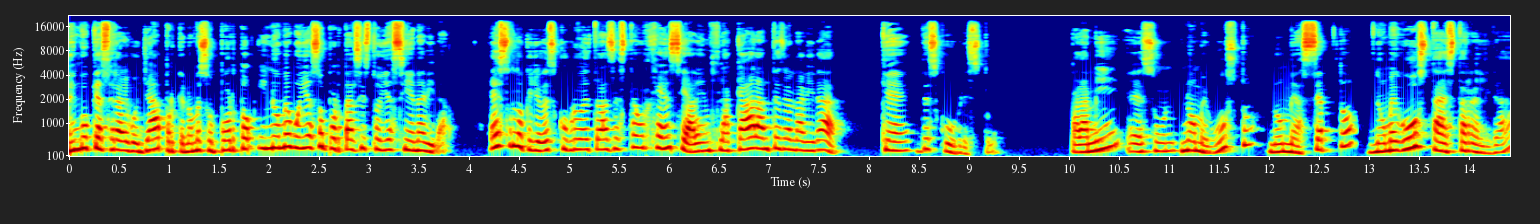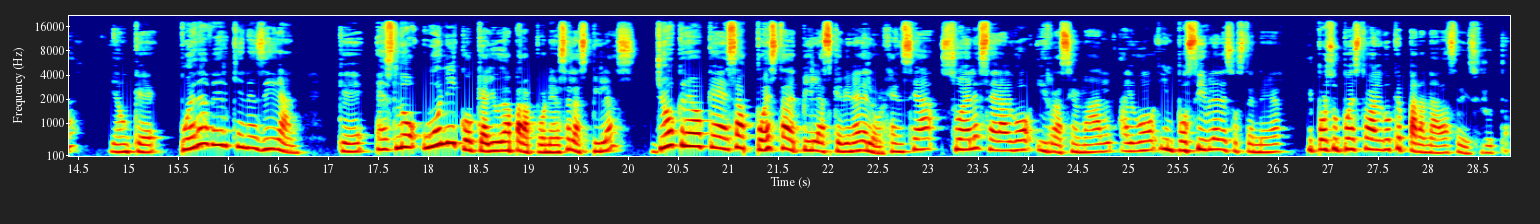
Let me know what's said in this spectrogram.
tengo que hacer algo ya porque no me soporto y no me voy a soportar si estoy así en Navidad. Eso es lo que yo descubro detrás de esta urgencia de enflacar antes de la Navidad. ¿Qué descubres tú? Para mí es un no me gusto, no me acepto, no me gusta esta realidad. Y aunque pueda haber quienes digan que es lo único que ayuda para ponerse las pilas, yo creo que esa puesta de pilas que viene de la urgencia suele ser algo irracional, algo imposible de sostener y por supuesto algo que para nada se disfruta.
